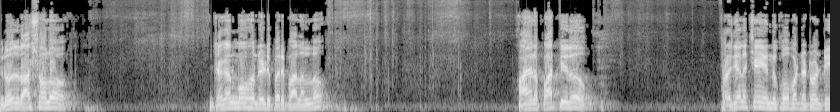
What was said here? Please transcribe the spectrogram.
ఈరోజు రాష్ట్రంలో జగన్మోహన్ రెడ్డి పరిపాలనలో ఆయన పార్టీలో ప్రజలచే ఎన్నుకోబడ్డటువంటి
